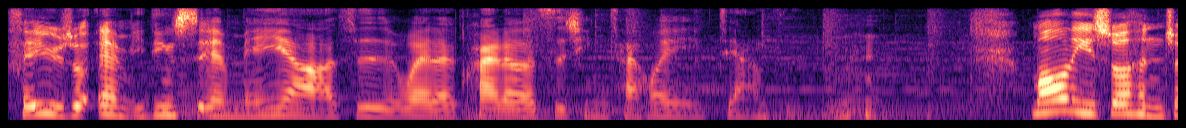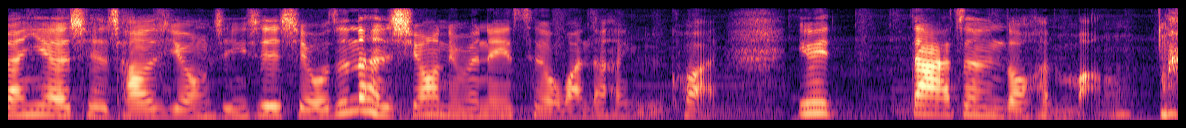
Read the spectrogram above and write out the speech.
肥宇说：“M 一定是 M，没有，是为了快乐的事情才会这样子。”猫里说：“很专业，而且超级用心，谢谢。我真的很希望你们那一次有玩的很愉快，因为大家真的都很忙。”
